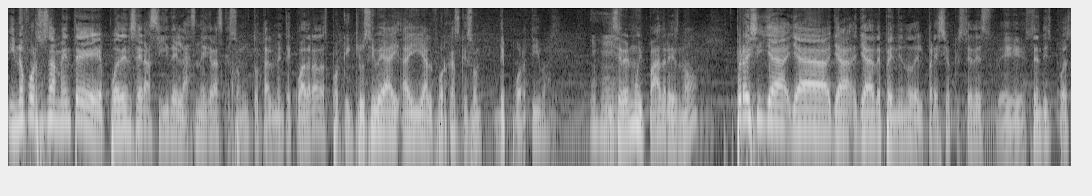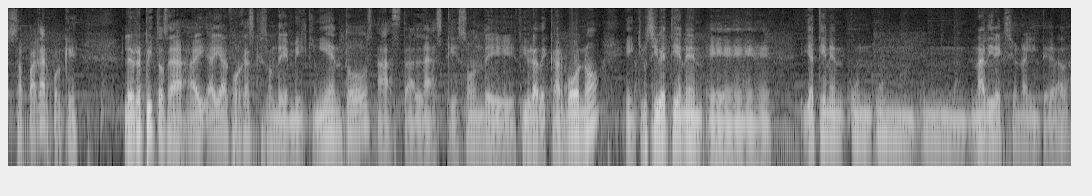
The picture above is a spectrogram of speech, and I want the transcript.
Y no forzosamente pueden ser así de las negras que son totalmente cuadradas, porque inclusive hay, hay alforjas que son deportivas y se ven muy padres, ¿no? Pero ahí sí ya, ya, ya, ya dependiendo del precio que ustedes eh, estén dispuestos a pagar, porque les repito, o sea, hay, hay alforjas que son de 1500 hasta las que son de fibra de carbono, e inclusive tienen, eh, ya tienen un- un- un- una direccional integrada.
